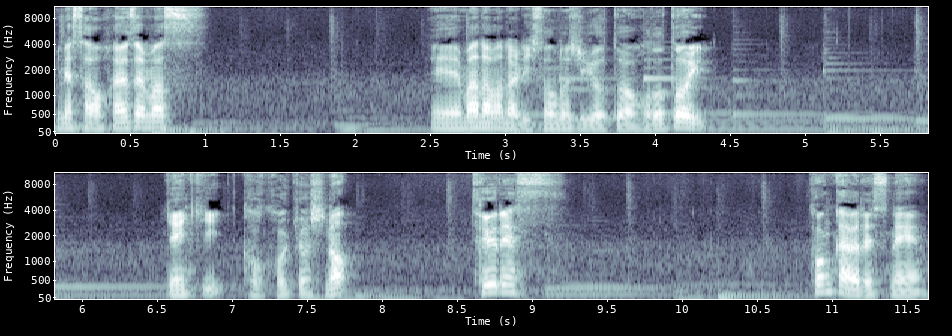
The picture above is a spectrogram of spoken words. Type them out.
皆さんおはようございます。えー、まだまだ理想の授業とは程遠い、現役高校教師のトゥーです。今回はですね、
